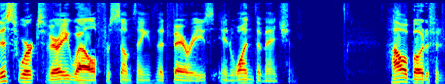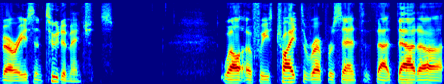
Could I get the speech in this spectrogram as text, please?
this works very well for something that varies in one dimension. How about if it varies in two dimensions? Well, if we tried to represent that data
